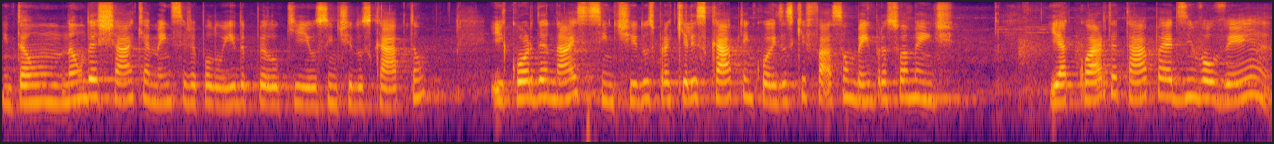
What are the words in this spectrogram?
Então, não deixar que a mente seja poluída pelo que os sentidos captam e coordenar esses sentidos para que eles captem coisas que façam bem para sua mente. E a quarta etapa é desenvolver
